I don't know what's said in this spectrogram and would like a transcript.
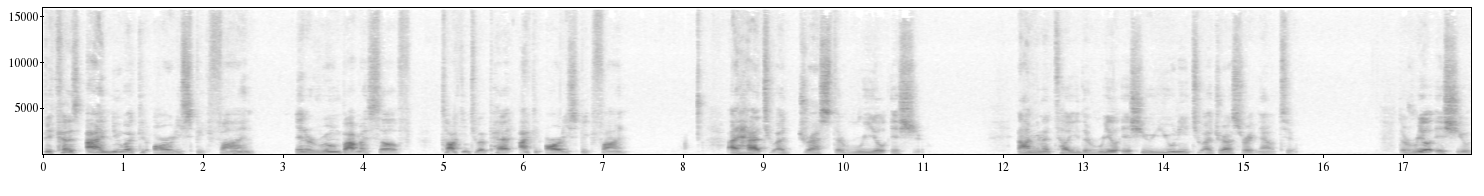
because I knew I could already speak fine. In a room by myself, talking to a pet, I could already speak fine. I had to address the real issue. And I'm going to tell you the real issue you need to address right now, too. The real issue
